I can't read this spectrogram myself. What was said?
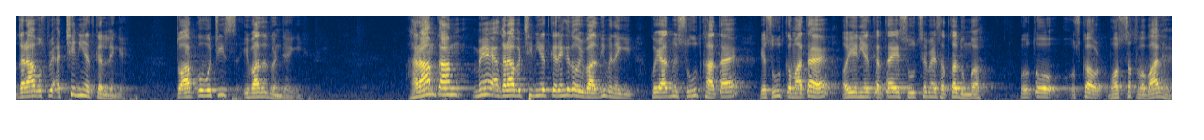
اگر آپ اس پہ اچھی نیت کر لیں گے تو آپ کو وہ چیز عبادت بن جائے گی حرام کام میں اگر آپ اچھی نیت کریں گے تو وہ عبادت نہیں بنے گی کوئی آدمی سود کھاتا ہے یا سود کماتا ہے اور یہ نیت کرتا ہے اس سود سے میں صدقہ دوں گا وہ تو اس کا بہت سخت وبال ہے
